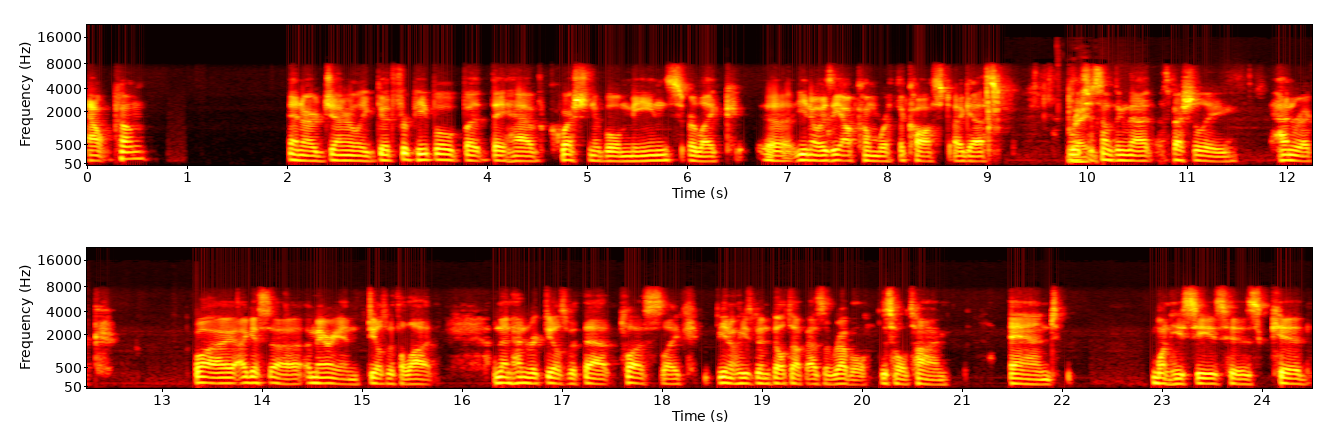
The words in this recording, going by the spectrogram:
outcome and are generally good for people, but they have questionable means or like, uh, you know, is the outcome worth the cost, I guess, which right. is something that especially Henrik, well, I, I guess uh, Amarian deals with a lot. And then Henrik deals with that. Plus, like, you know, he's been built up as a rebel this whole time. And when he sees his kid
